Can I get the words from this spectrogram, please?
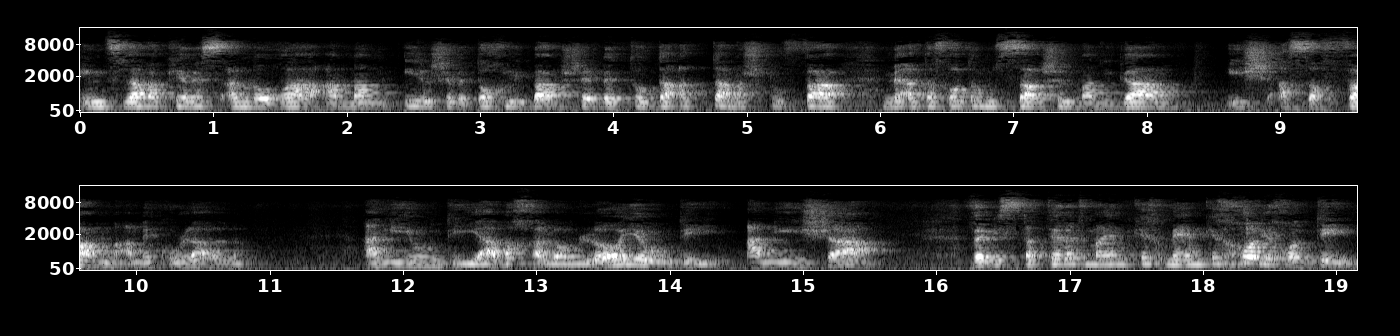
עם צלב הקרס הנורא, הממאיר שבתוך ליבם, שבתודעתם השטופה, מעטפות המוסר של מנהיגם, איש אספם המקולל. אני יהודייה בחלום, לא יהודי, אני אישה, ומסתתרת מהם, מהם ככל יכולתי.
